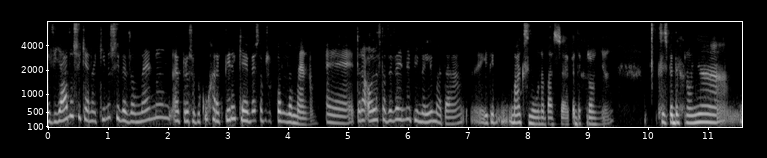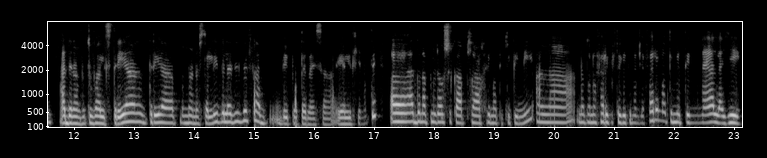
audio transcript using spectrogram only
η διάδοση και ανακοίνωση δεδομένων ε, προσωπικού χαρακτήρα και ευαίσθητων προσωπικών δεδομένων. Ε, τώρα όλα αυτά βέβαια είναι επιμελήματα, ε, γιατί μάξιμο να πας ε, πέντε χρόνια. Ξέρεις, πέντε χρόνια, άντε να του βάλεις τρία, τρία με αναστολή, δηλαδή δεν θα μπει ποτέ μέσα η αλήθεια είναι αυτή. Ε, άντε να πληρώσει κάποια χρηματική ποινή, αλλά να το αναφέρω και αυτό γιατί είναι ενδιαφέρον, ότι με την νέα αλλαγή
